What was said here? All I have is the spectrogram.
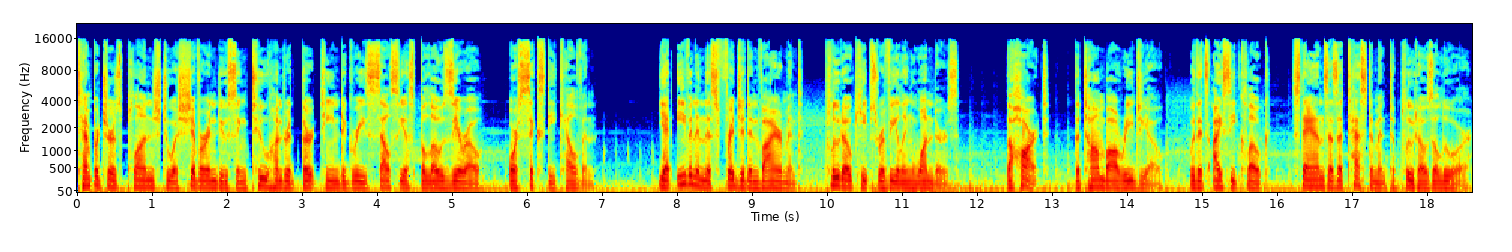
temperatures plunge to a shiver-inducing 213 degrees Celsius below zero, or 60 Kelvin. Yet even in this frigid environment, Pluto keeps revealing wonders. The heart, the Tombaugh Regio, with its icy cloak, stands as a testament to Pluto's allure,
